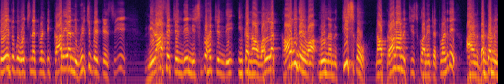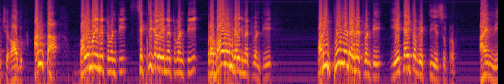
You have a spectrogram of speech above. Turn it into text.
చేటుకు వచ్చినటువంటి కార్యాన్ని విడిచిపెట్టేసి నిరాశ చెంది నిస్పృహ చెంది ఇంకా నా వల్ల కాదు దేవా నువ్వు నన్ను తీసుకో నా ప్రాణాన్ని తీసుకో అనేటటువంటిది ఆయన దగ్గర నుంచి రాదు. అంత బలమైనటువంటి శక్తి కలిగినటువంటి ప్రభావం కలిగినటువంటి పరిపూర్ణుడైనటువంటి ఏకైక వ్యక్తి యేసు ప్రభు ఆయన్ని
